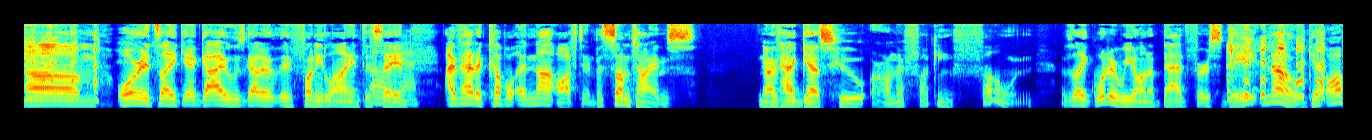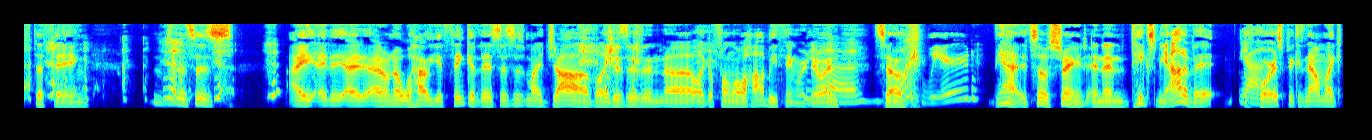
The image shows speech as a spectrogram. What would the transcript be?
Um, or it's like a guy who's got a, a funny line to say. Oh, yeah. And I've had a couple, and not often, but sometimes, you know, I've had guests who are on their fucking phone. I was like, "What are we on a bad first date?" no, get off the thing. This is. I, I, I don't know how you think of this. This is my job. Like this isn't uh, like a fun little hobby thing we're doing. yeah, So weird. yeah, it's so strange. And then it takes me out of it, Yeah. of course, because now I'm like,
